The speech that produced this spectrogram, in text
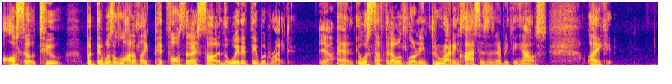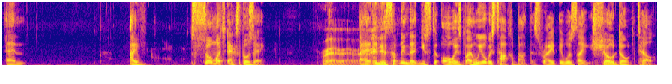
also too. But there was a lot of like pitfalls that I saw in the way that they would write Yeah. And it was stuff that I was learning through writing classes and everything else. Like, and I've so much expose. Right, right, right. And- And it's something that used to always, and we always talk about this, right? It was like show, don't tell.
